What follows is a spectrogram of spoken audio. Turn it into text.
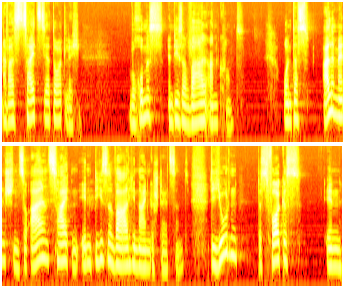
Aber es zeigt sehr deutlich, worum es in dieser Wahl ankommt. Und dass alle Menschen zu allen Zeiten in diese Wahl hineingestellt sind. Die Juden des Volkes in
